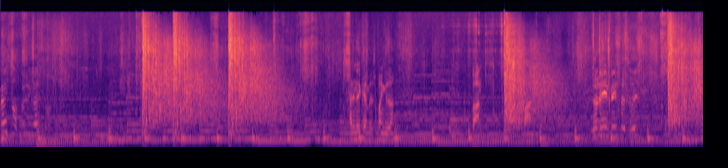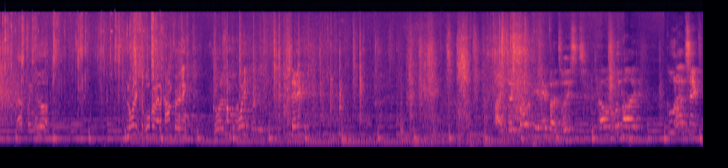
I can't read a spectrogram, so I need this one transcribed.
Venstre. Følg venstre. Er det nedkæmpet? Spring videre. Bang. Bang. Nu er det en vindfaldtrist. Lad os springe videre. Nordligste gruppe melder kampføling. Kom hurtigt. Stilling. Hej, tæt på. En infanterist. Kom, udpeg. Gul ansigt.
